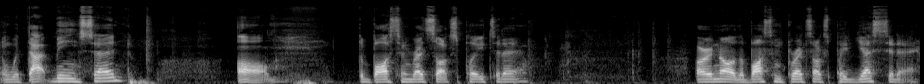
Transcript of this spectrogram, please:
And with that being said, um the Boston Red Sox played today. Or no, the Boston Red Sox played yesterday.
